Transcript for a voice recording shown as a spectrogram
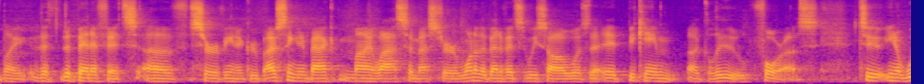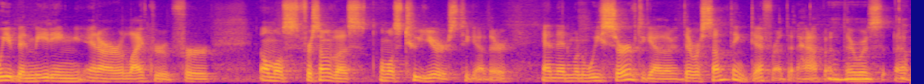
like the, the benefits of serving a group, I was thinking back my last semester. One of the benefits that we saw was that it became a glue for us. To you know, we've been meeting in our life group for almost for some of us almost two years together, and then when we served together, there was something different that happened. Mm-hmm. There was a,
